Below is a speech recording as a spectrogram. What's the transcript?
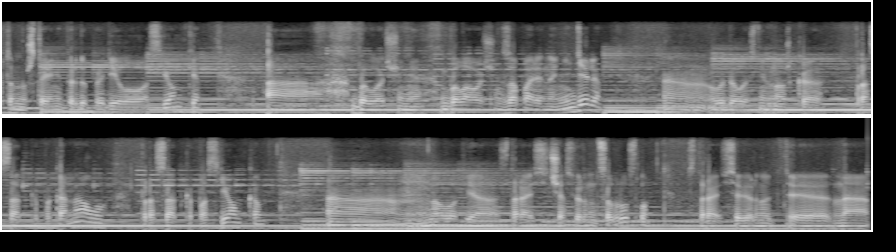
потому что я не предупредил его о съемке. А, был очень, была очень запаренная неделя. А, выдалась немножко просадка по каналу, просадка по съемкам. А, но вот я стараюсь сейчас вернуться в русло. Стараюсь все вернуть э, на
